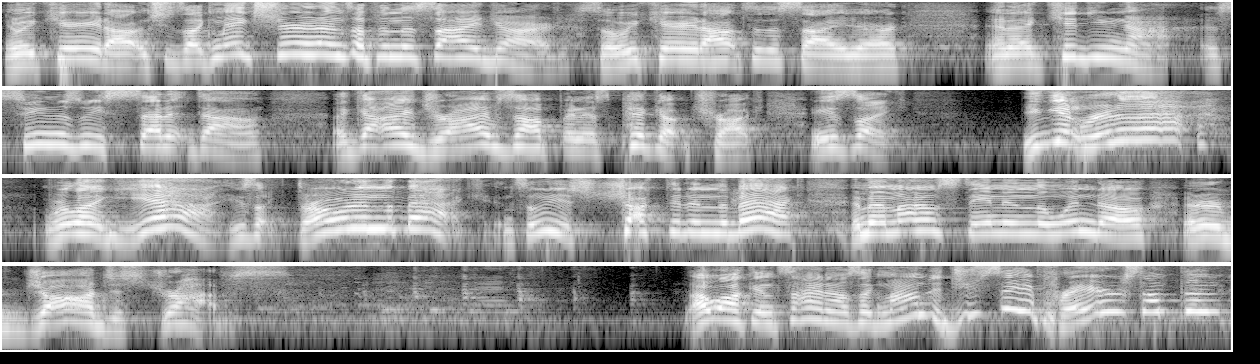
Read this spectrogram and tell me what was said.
And we carry it out, and she's like, make sure it ends up in the side yard. So we carry it out to the side yard. And I kid you not, as soon as we set it down, a guy drives up in his pickup truck and he's like, You getting rid of that? We're like, Yeah. He's like, Throw it in the back. And so he just chucked it in the back. And my mom's standing in the window and her jaw just drops. I walk inside and I was like, Mom, did you say a prayer or something?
